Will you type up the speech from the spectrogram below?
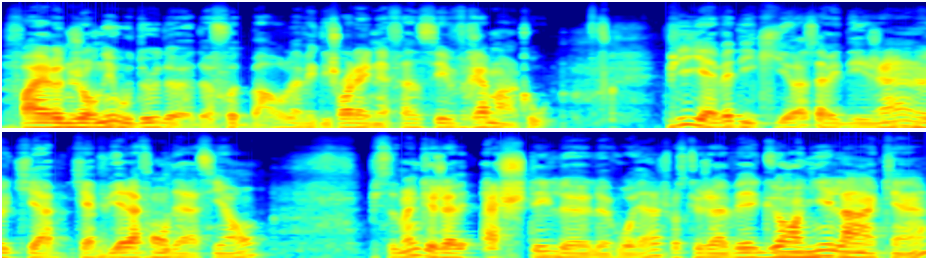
faire une journée ou deux de, football avec des joueurs de la NFL. C'est vraiment cool. Puis il y avait des kiosques avec des gens qui, qui appuyaient la fondation. Puis c'est même que j'avais acheté le, voyage parce que j'avais gagné l'encan.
